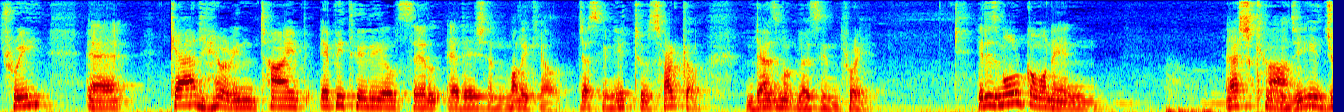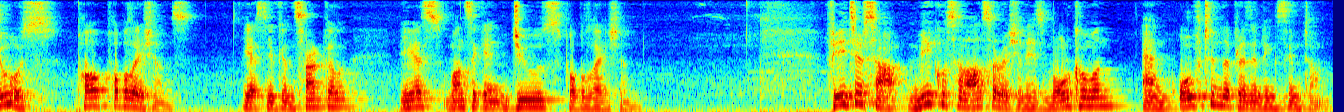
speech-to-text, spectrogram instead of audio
3 uh, cadherin type epithelial cell adhesion molecule. Just you need to circle desmoglein 3 it is more common in Ashkenazi Jews populations. Yes you can circle. Yes once again Jews population Features are mucosal ulceration is more common and often the presenting symptom.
